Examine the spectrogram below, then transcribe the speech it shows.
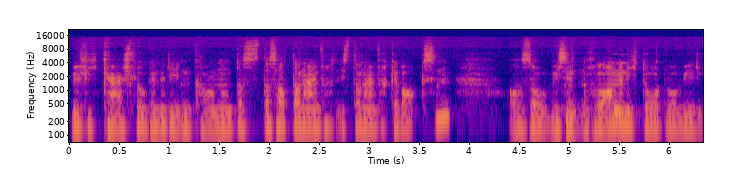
wirklich Cashflow generieren kann. Und das, das hat dann einfach, ist dann einfach gewachsen. Also wir sind noch lange nicht dort, wo wir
